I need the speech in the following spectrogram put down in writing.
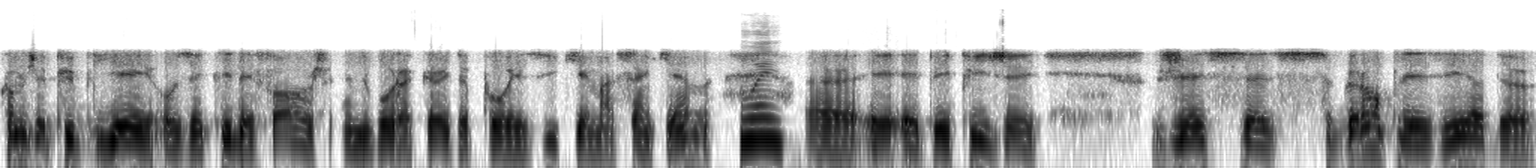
comme j'ai publié aux Écrits des Forges un nouveau recueil de poésie qui est ma cinquième, oui. euh, et, et, et, puis j'ai j'ai ce, ce, grand plaisir de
